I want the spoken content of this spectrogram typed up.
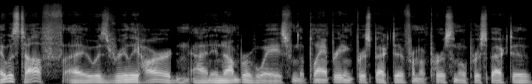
It was tough. Uh, it was really hard in a number of ways from the plant breeding perspective, from a personal perspective.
